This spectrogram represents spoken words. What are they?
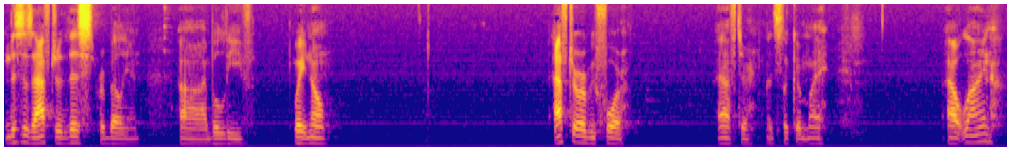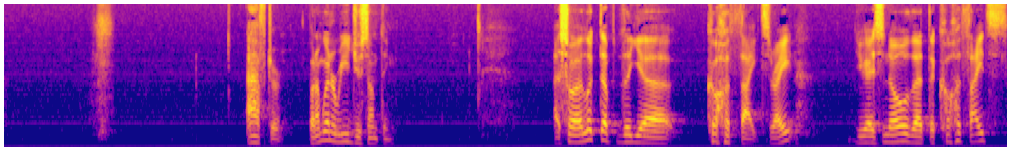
And this is after this rebellion, uh, I believe. Wait, no. After or before? After. Let's look at my outline. After. But I'm going to read you something. So I looked up the uh, Kohathites, right? You guys know that the Kohathites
